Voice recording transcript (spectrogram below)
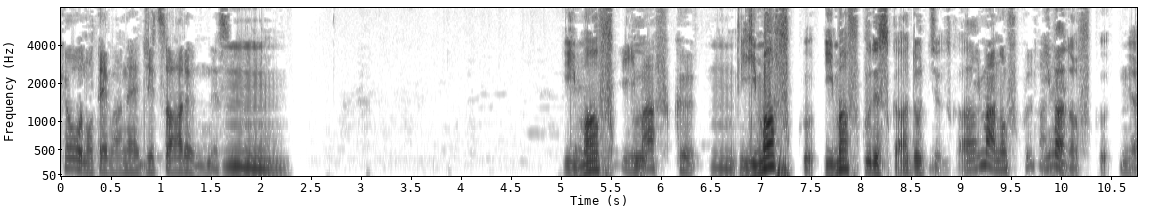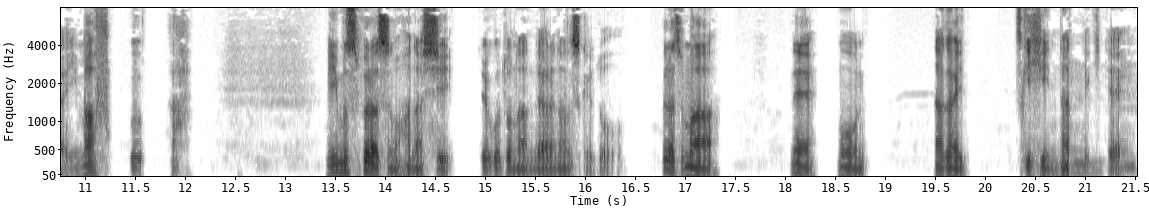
今日のテーマはね、実はあるんですうよ。ん、今服。今服。うん、今服。今服ですか？どっちですか？今の服だ、ね。今の服。うんいや、今服。あ。ビームスプラスの話ということなんであれなんですけど、プラスまあ、ね、もう長い月日になってきて、うん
